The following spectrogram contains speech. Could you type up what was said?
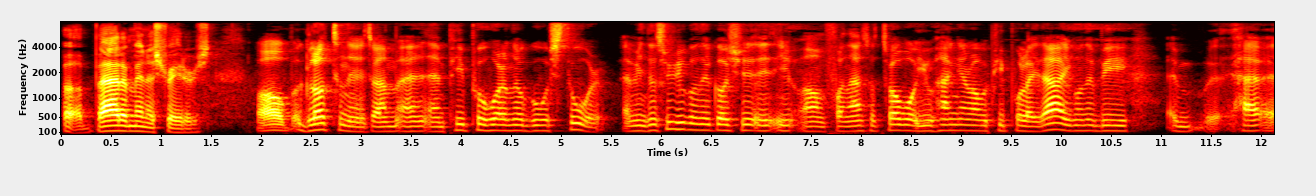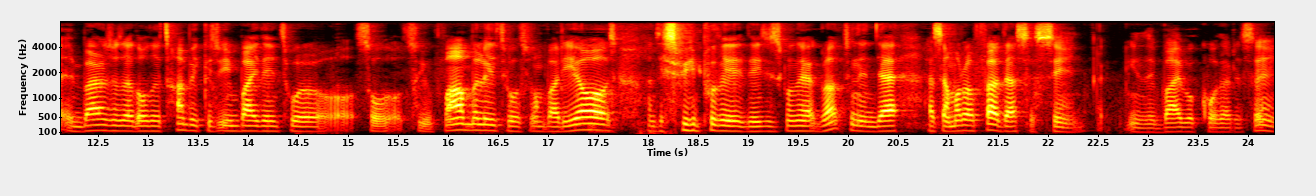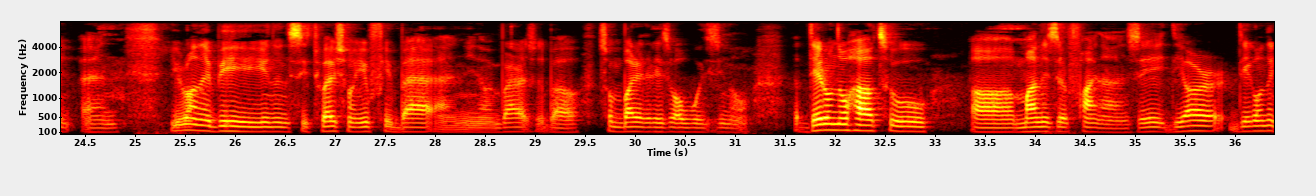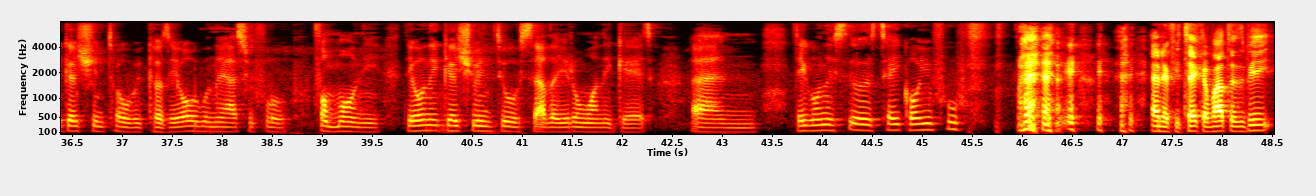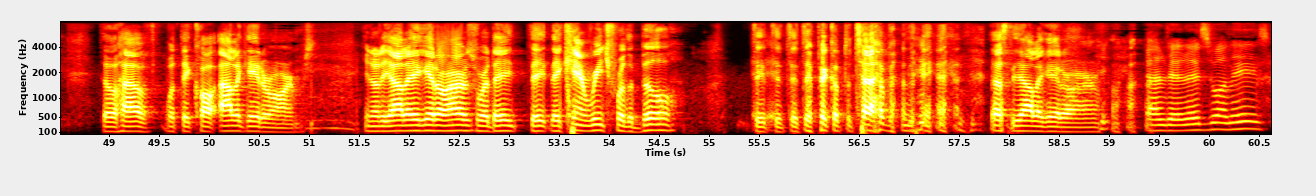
uh, bad administrators. Oh, gluttonous um, and, and people who are not good steward. I mean, those people going to go to um, financial trouble. You hang around with people like that, you're going to be em- ha- embarrass us all the time because you invite them to a, so to your family to somebody else, and these people they they just gonna glutton, and that as a matter of fact that's a sin. In the Bible, call that a sin, and you want to be you know in a situation where you feel bad and you know embarrassed about somebody that is always you know they don't know how to uh, manage their finance. They they are they're gonna get you in trouble because they all gonna ask you for for money. They only get you into stuff that you don't want to get, and they're gonna still take all your food. and if you take them out to the beach, they'll have what they call alligator arms. You know the alligator arms where they, they, they can't reach for the bill. They, they, they pick up the tab that's the alligator arm. and the next one is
